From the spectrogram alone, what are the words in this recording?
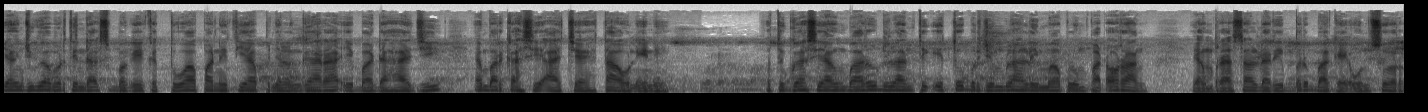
yang juga bertindak sebagai Ketua Panitia Penyelenggara Ibadah Haji Embarkasi Aceh tahun ini. Petugas yang baru dilantik itu berjumlah 54 orang yang berasal dari berbagai unsur,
